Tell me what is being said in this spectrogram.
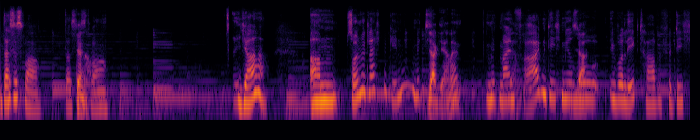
Das ist wahr. Das ist Genau. wahr. Ja, ähm, sollen wir gleich beginnen mit, Ja, gerne. mit meinen Gerne. Fragen, die ich mir Ja. so überlegt habe für dich?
